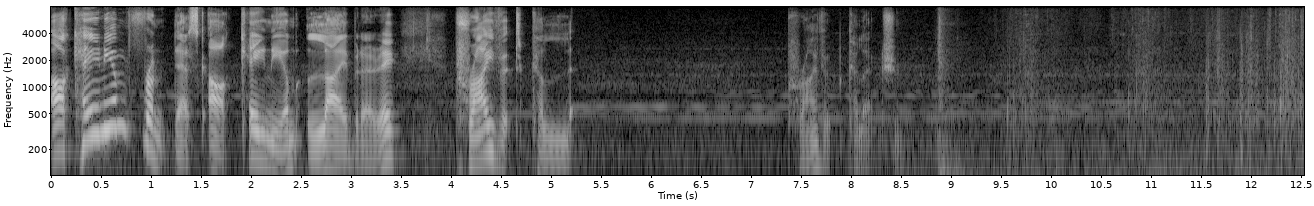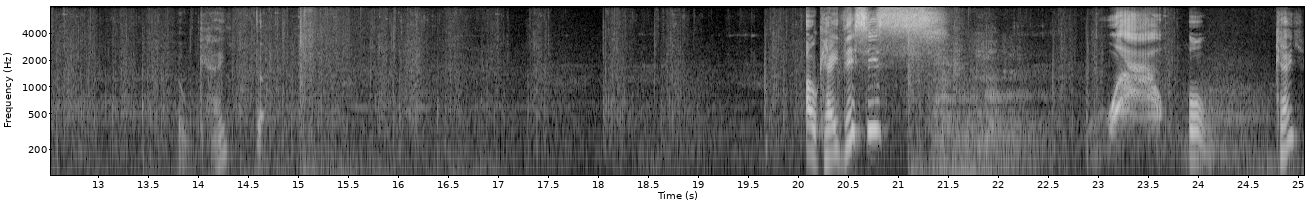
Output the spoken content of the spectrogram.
Arcanaeum front desk, Arcanaeum library, private coll private collection. Okay. The- Okay, this is wow. Oh, okay.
